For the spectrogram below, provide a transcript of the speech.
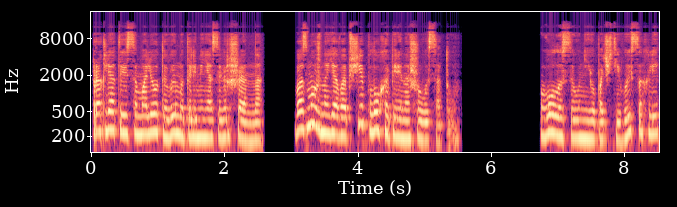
Проклятые самолеты вымотали меня совершенно. Возможно, я вообще плохо переношу высоту. Волосы у нее почти высохли,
